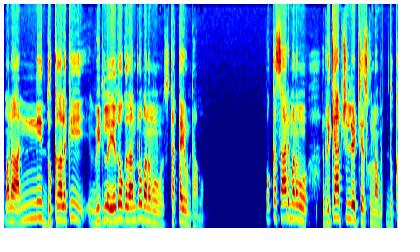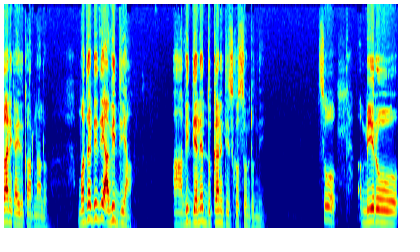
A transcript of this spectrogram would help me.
మన అన్ని దుఃఖాలకి వీటిలో ఏదో ఒక దాంట్లో మనము స్టక్ అయి ఉంటాము. ఒక్కసారి మనము రికాప్చులేట్ చేసుకున్నాము. దుఃఖానికి ఐదు కారణాలు. మొదటిది అవిద్య. ఆ అవిద్య అనేది దుఃఖాన్ని తీసుకొస్తుంటుంది. సో మీరు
